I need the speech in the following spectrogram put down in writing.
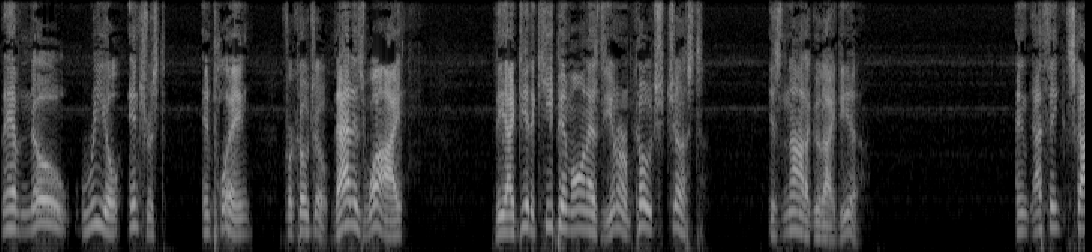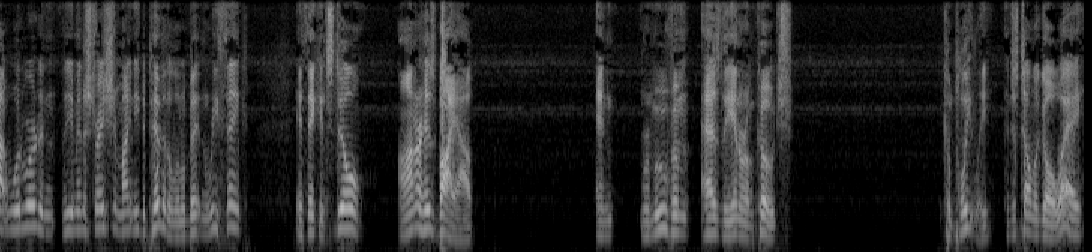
They have no real interest in playing for Coach O. That is why the idea to keep him on as the interim coach just is not a good idea. And I think Scott Woodward and the administration might need to pivot a little bit and rethink if they can still honor his buyout and remove him as the interim coach completely and just tell him to go away,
